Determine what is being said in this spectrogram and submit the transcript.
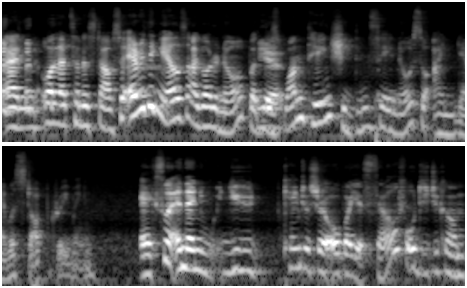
and all that sort of stuff. So everything else I got to know, but Yeah. this one thing she didn't say no. So I never stopped dreaming. Excellent. And then you came to Australia all by yourself, or did you come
